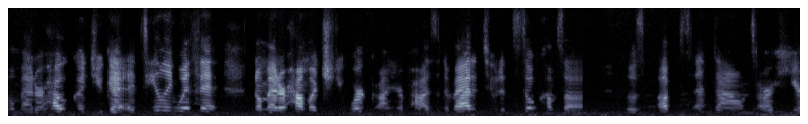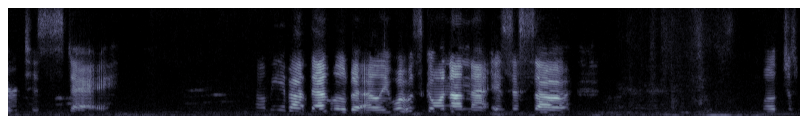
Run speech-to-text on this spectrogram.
No matter how good you get at dealing with it, no matter how much you work on your positive attitude, it still comes up. Those ups and downs are here to stay. Tell me about that a little bit, Ellie. What was going on? That is this. uh Well, just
